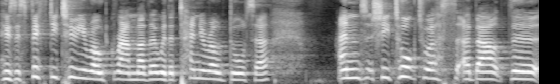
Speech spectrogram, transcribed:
who's this 52 year old grandmother with a 10 year old daughter. And she talked to us about the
